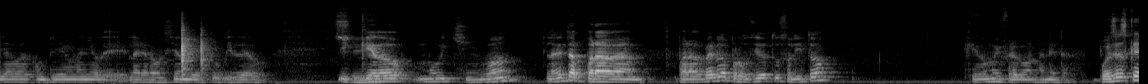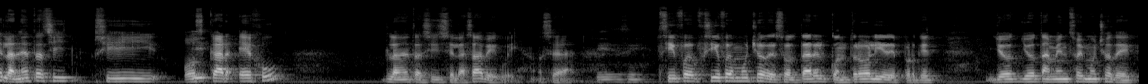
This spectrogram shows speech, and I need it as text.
ya va a cumplir un año de la grabación de tu video. Y Sí. quedó muy chingón. La neta, para, para verlo producido tú solito, quedó muy fregón, la neta. Pues es que la neta sí, sí, Oscar Eju, la neta sí se la sabe, güey. O sea, Sí, sí, sí. sí fue, sí fue mucho de soltar el control y de, porque yo, yo también soy mucho de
